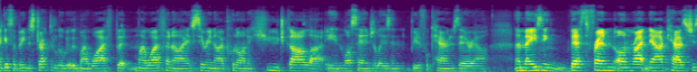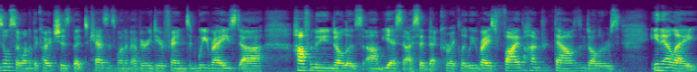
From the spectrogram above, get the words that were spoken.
I guess I've been distracted a little bit with my wife, but my wife and I, Siri and I, put on a huge gala in Los Angeles, and beautiful Karen's there, our amazing best friend on right now, Kaz. She's also one of the coaches, but Kaz is one of our very dear friends, and we raised uh, half a million dollars. Um, yes, I said that correctly. We raised five hundred thousand dollars in LA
